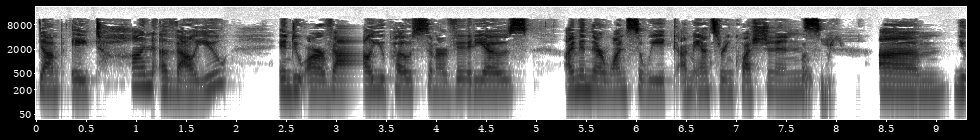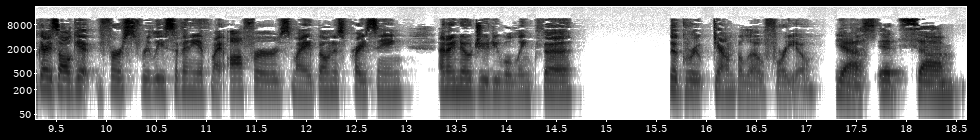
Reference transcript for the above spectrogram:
dump a ton of value into our value posts and our videos. I'm in there once a week. I'm answering questions. Um, you guys all get first release of any of my offers, my bonus pricing, and I know Judy will link the the group down below for you. Yes, it's um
